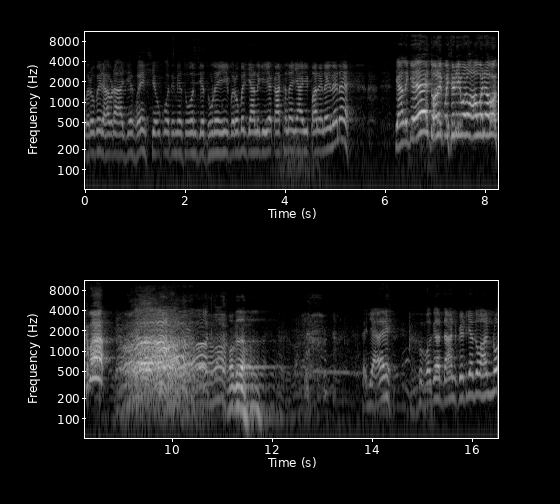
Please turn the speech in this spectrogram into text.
બરોબર આવડા આજે ભાઈ સેવકો તમે સોન જે ધૂણે એ બરોબર જ્યાં લગી એક આઠ ને ત્યાં એ પારે નહીં લે ને. ત્યાં લગી એ ધોળી પછડી વાળો આવો ને આવો ખબર? એ, વગર દાન પેટિયા તો આન નો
